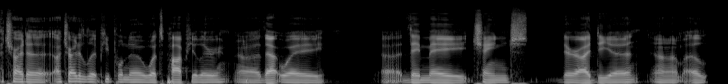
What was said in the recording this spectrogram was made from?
I try to I try to let people know what's popular. Uh, that way, uh, they may change their idea, um,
